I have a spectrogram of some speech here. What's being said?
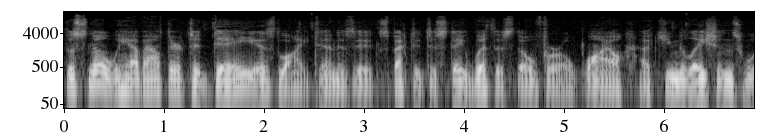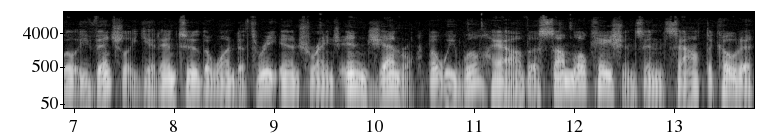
The snow we have out there today is light and is expected to stay with us, though, for a while. Accumulations will eventually get into the 1 to 3 inch range in general, but we will have some locations in South Dakota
